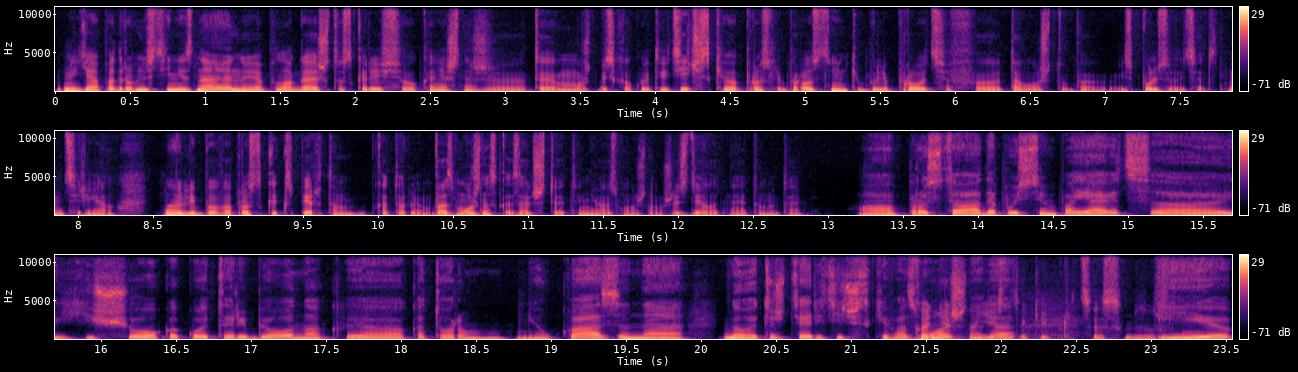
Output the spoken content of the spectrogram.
Ну, я подробностей не знаю, но я полагаю, что, скорее всего, конечно же, это может быть какой-то этический вопрос, либо родственники были против э, того, чтобы использовать этот материал, ну, либо вопрос к экспертам, которые, возможно, сказали, что это невозможно уже сделать на этом этапе. А, просто, допустим, появится еще какой-то ребенок, э, о котором не указано. Ну, это же теоретически возможно. Конечно, да? есть такие процессы, безусловно. И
